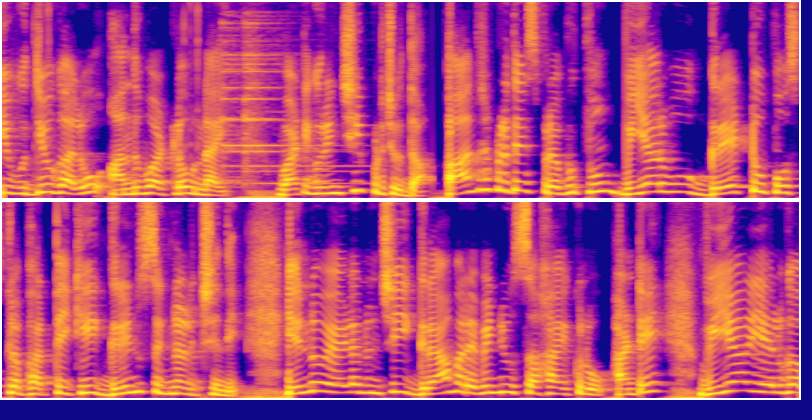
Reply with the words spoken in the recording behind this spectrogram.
ఈ ఉద్యోగాలు అందుబాటులో ఉన్నాయి. వాటి గురించి ఇప్పుడు చూద్దాం. ఆంధ్రప్రదేశ్ ప్రభుత్వం విఆర్ఓ గ్రేడ్ టూ పోస్టుల భర్తీకి గ్రీన్ సిగ్నల్ ఇచ్చింది. ఎన్నో ఏళ్ళ నుంచి గ్రామ రెవెన్యూ సహాయకులు అంటే విఆర్ఏలుగా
